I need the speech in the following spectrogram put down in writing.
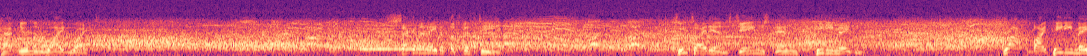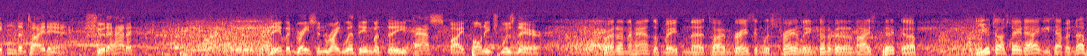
Pat Newman wide right. Second and eight at the 15. Two tight ends, James and Petey Maiden. Dropped by Petey Maiden, the tight end. Should have had it. David Grayson right with him, but the pass by Ponich was there. Right on the hands of Maiden that time. Grayson was trailing. Could have been a nice pickup. The Utah State Aggies have enough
